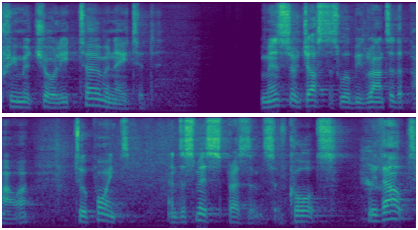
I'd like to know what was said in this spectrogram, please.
prematurely terminated. The Minister of Justice will be granted the power to appoint and dismiss presidents of courts without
